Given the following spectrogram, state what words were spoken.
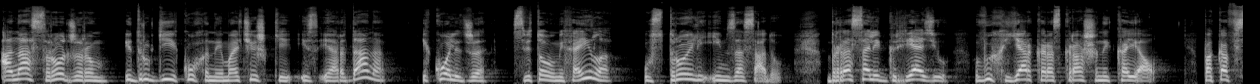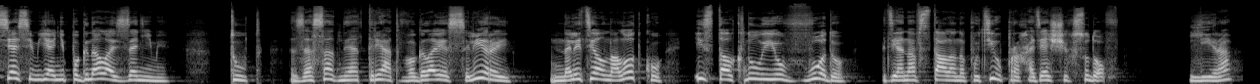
она с Роджером и другие кухонные мальчишки из Иордана и колледжа Святого Михаила устроили им засаду. Бросали грязью в их ярко раскрашенный каял, пока вся семья не погналась за ними. Тут засадный отряд во главе с Лирой налетел на лодку и столкнул ее в воду, где она встала на пути у проходящих судов. Лира —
